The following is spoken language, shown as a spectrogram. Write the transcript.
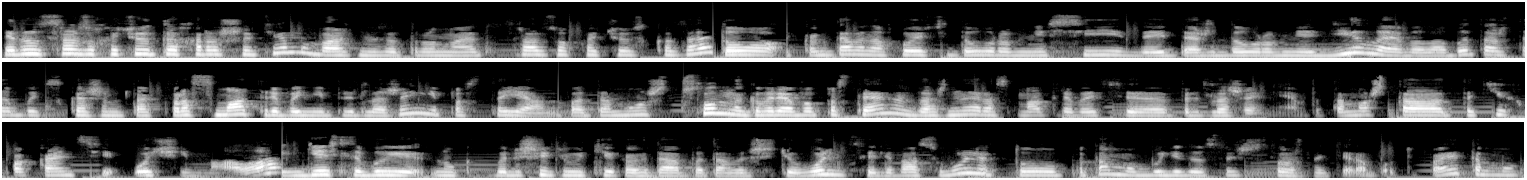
Я тут сразу хочу, это хорошую тему важную затрону, я тут сразу хочу сказать, что когда вы находитесь до уровня C, да и даже до уровня D-левела, вы должны быть, скажем так, в рассматривании предложений постоянно, потому что, условно говоря, вы постоянно должны рассматривать э, предложения, потому что таких вакансий очень мало. Если вы, ну, как бы решите уйти, когда вы там решите уволиться или вас уволят, то потом вам будет достаточно сложно найти работу. Поэтому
